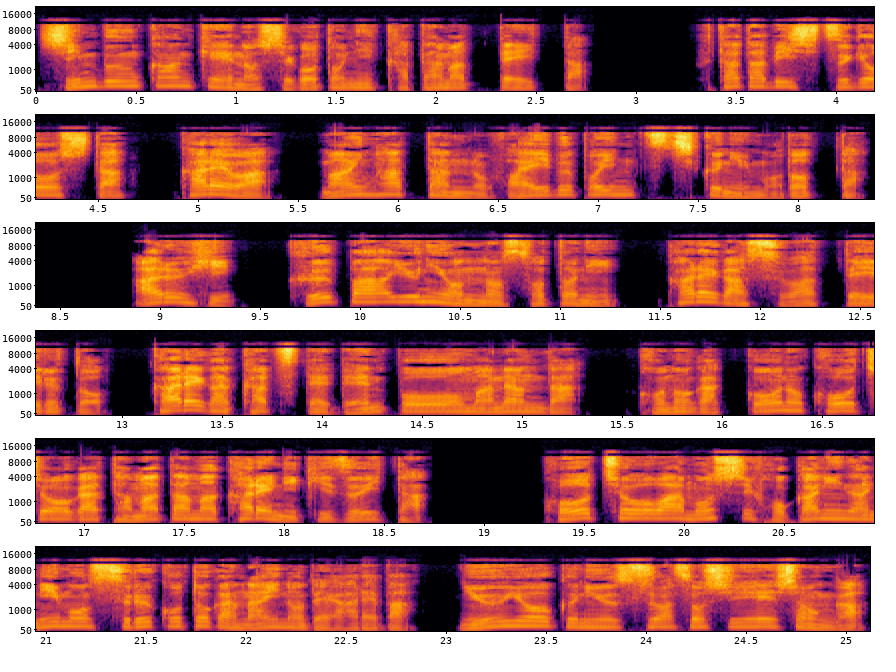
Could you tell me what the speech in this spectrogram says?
新聞関係の仕事に固まっていった。再び失業した、彼は、マンハッタンのファイブポインツ地区に戻った。ある日、クーパーユニオンの外に、彼が座っていると、彼がかつて電報を学んだ、この学校の校長がたまたま彼に気づいた。校長はもし他に何もすることがないのであれば、ニューヨークニュースアソシエーションが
